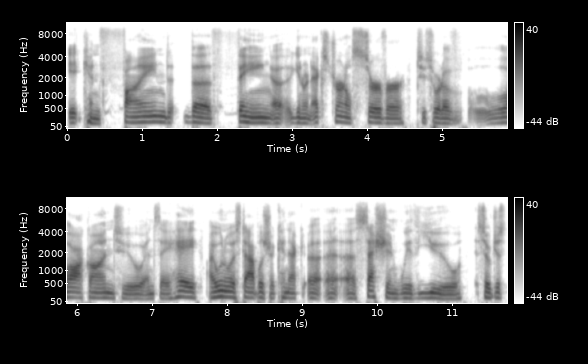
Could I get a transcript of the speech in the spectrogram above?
it can find the thing, uh, you know, an external server to sort of lock onto and say, "Hey, I want to establish a connect a, a session with you." So just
